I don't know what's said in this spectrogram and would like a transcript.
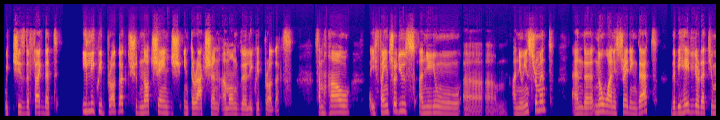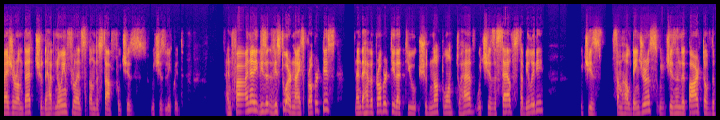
which is the fact that illiquid product should not change interaction among the liquid products. Somehow, if I introduce a new uh, um, a new instrument and uh, no one is trading that, the behavior that you measure on that should have no influence on the stuff which is which is liquid. And finally, these these two are nice properties, and they have a property that you should not want to have, which is a self stability, which is somehow dangerous, which is in the part of the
